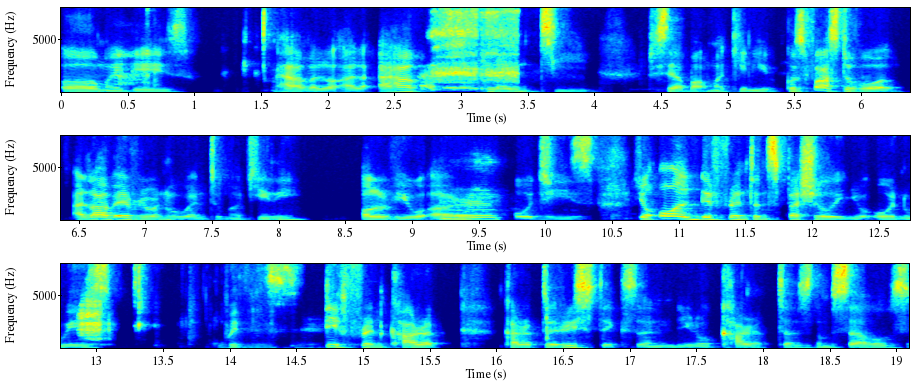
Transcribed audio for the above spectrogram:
Oh my days. I have a lot, I- have plenty to say about Makini. Because first of all, I love everyone who went to Makini. All of you are Mhm. OGs. You're all different and special in your own ways, with different charac- characteristics and you know characters themselves.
